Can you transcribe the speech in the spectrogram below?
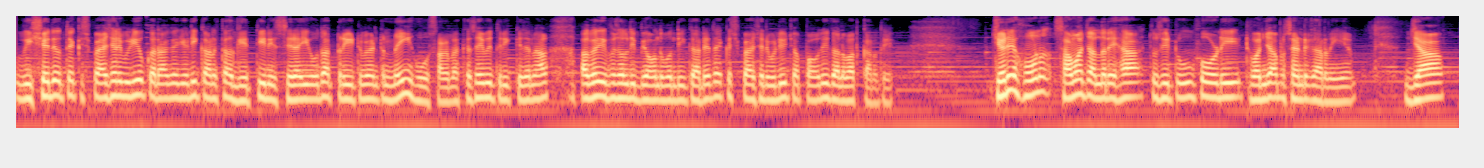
ਵਿਸ਼ੇ ਦੇ ਉੱਤੇ ਇੱਕ ਸਪੈਸ਼ਲ ਵੀਡੀਓ ਕਰਾਂਗੇ, ਜਿਹੜੀ ਕਣਕ ਅਗੇਤੀ ਨਿਸਰ ਆਈ, ਉਹਦਾ ਟ੍ਰੀਟਮੈਂਟ ਨਹੀਂ ਹੋ ਸਕਦਾ ਕਿਸੇ ਵੀ ਤਰੀਕੇ ਦੇ ਨਾਲ। ਅਗਲੀ ਫਸਲ ਦੀ ਬਿਉਂਦਬੰਦੀ ਕਰ ਰਹੇ ਤਾਂ ਇੱਕ ਸਪੈਸ਼ਲ ਵੀਡੀਓ 'ਚ ਆਪਾਂ ਉਹਦੀ ਗੱਲਬਾਤ ਕਰਦੇ ਹਾਂ। ਜਿਹੜੇ ਹੁਣ ਸਮਾਂ ਚੱਲ ਰਿਹਾ, ਤੁਸੀਂ 240 58% ਕਰਨੀ ਹੈ, ਜਾਂ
